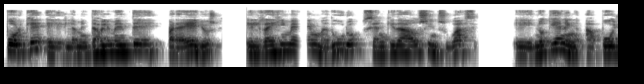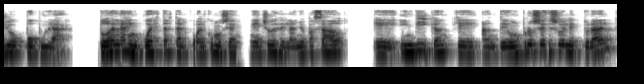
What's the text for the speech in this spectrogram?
porque eh, lamentablemente para ellos el régimen Maduro se han quedado sin su base, eh, no tienen apoyo popular. Todas las encuestas, tal cual como se han hecho desde el año pasado, eh, indican que ante un proceso electoral,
